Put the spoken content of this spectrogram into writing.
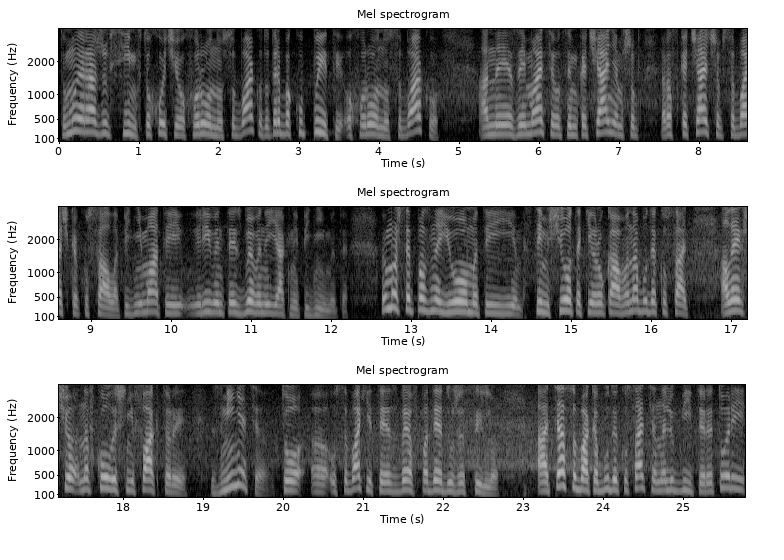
Тому я раджу всім, хто хоче охоронну собаку, то треба купити охоронну собаку, а не займатися оцим качанням, щоб розкачати, щоб собачка кусала. Піднімати їй рівень ТСБ ви ніяк не піднімете. Ви можете познайомити її з тим, що таке рука, вона буде кусати. Але якщо навколишні фактори зміняться, то е, у собаки ТСБ впаде дуже сильно. А ця собака буде кусатися на будь-якій території,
